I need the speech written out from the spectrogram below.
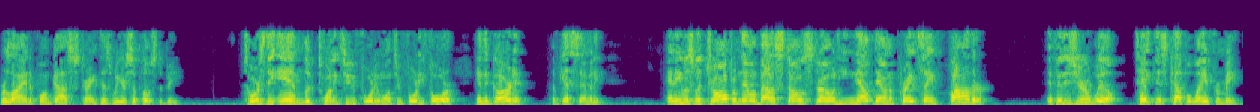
reliant upon God's strength as we are supposed to be. Towards the end, Luke 22, 41 through 44, in the Garden of Gethsemane. And he was withdrawn from them about a stone's throw, and he knelt down and prayed, saying, Father, if it is your will, take this cup away from me.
